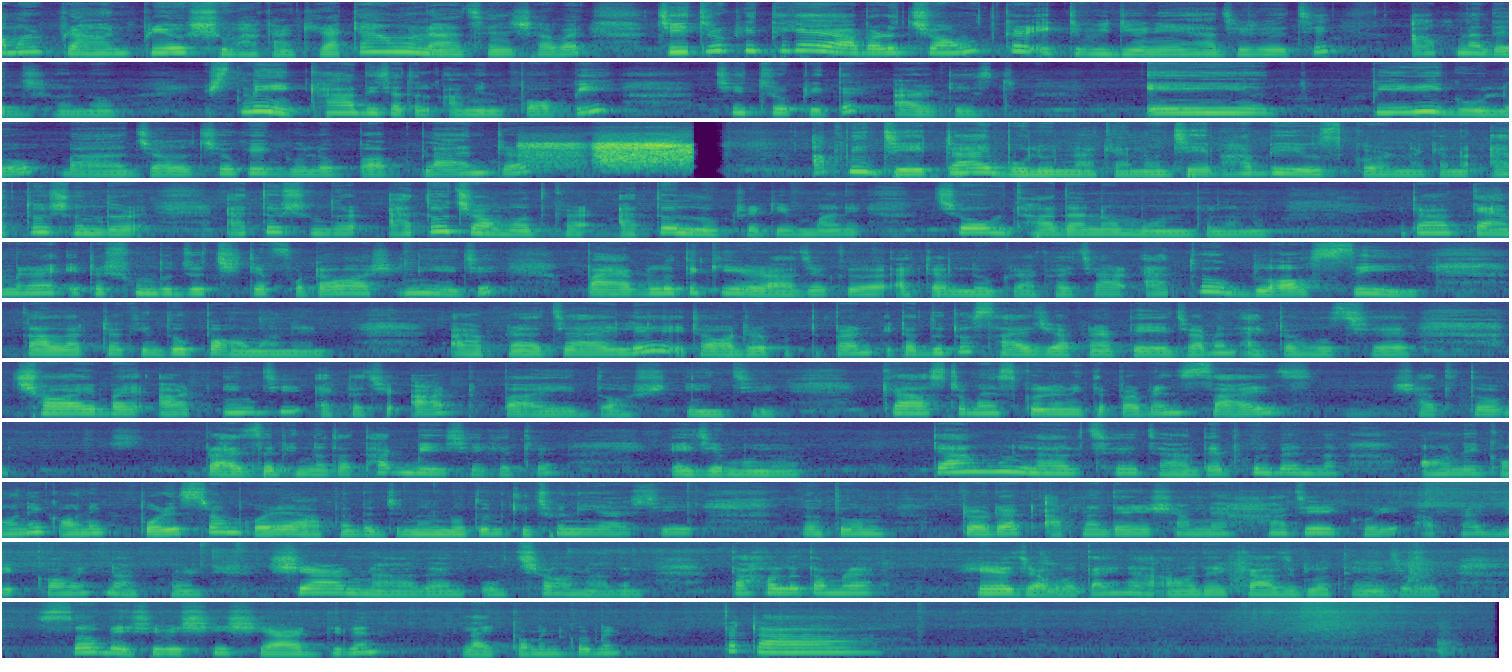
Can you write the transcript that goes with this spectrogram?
আমার প্রাণ প্রিয় শুভাকাঙ্ক্ষীরা, কেমন আছেন সবাই? চিত্রকৃত থেকে আবারও চমৎকার একটি ভিডিও নিয়ে হাজির হয়েছি আপনাদের জন্য। It's me Khadijatul Amin poppy, চিত্রকৃতের আর্টিস্ট এই পিড়িগুলো বা জলচকিগুলো বা প্ল্যান্টার আপনি যেটাই বলুন না কেন, যেভাবে ইউজ করুন না কেন, এত সুন্দর এত সুন্দর, এত চমৎকার, এত লুক্রেটিভ মানে চোখ ধাঁধানো, মন ভোলানো। এটা ক্যামেরায়, এটা সৌন্দর্য ছিটে ফোটাও আসেনি, এই যে পায়াগুলোতে কি রাজকীয় একটা লুক রাখা হয়েছে। আর এত গ্লসি কালারটা কিন্তু পার্মানেন্ট আপনারা চাইলে এটা অর্ডার করতে পারেন। এটা দুটো সাইজে আপনারা পেয়ে যাবেন। একটা হচ্ছে ছয় বাই আট ইঞ্চি, একটা হচ্ছে আট বাই দশ ইঞ্চি। কাস্টমাইজ করে নিতে পারবেন সাইজ সাথে তো প্রাইসে ভিন্নতা থাকবেই সেক্ষেত্রে। এই যে ময়ূর। কেমন লাগছে জানতে ভুলবেন না। অনেক অনেক অনেক পরিশ্রম করে আপনাদের জন্য নতুন কিছু নিয়ে আসি। নতুন প্রোডাক্ট আপনাদের সামনে হাজির করি। আপনারা যদি কমেন্ট না করেন শেয়ার না দেন, উৎসাহ না দেন, তাহলে তো আমরা হেরে যাব, তাই না? আমাদের কাজগুলো থেমে যাবে। সো বেশি বেশি শেয়ার দিবেন লাইক কমেন্ট করবেন। টাটা!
